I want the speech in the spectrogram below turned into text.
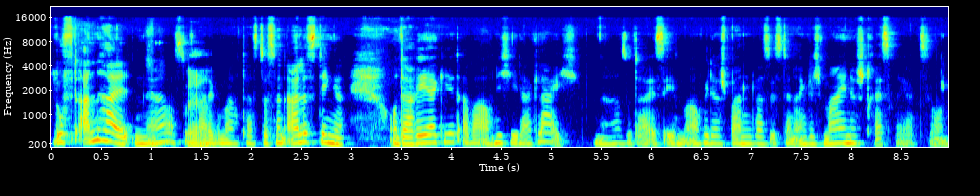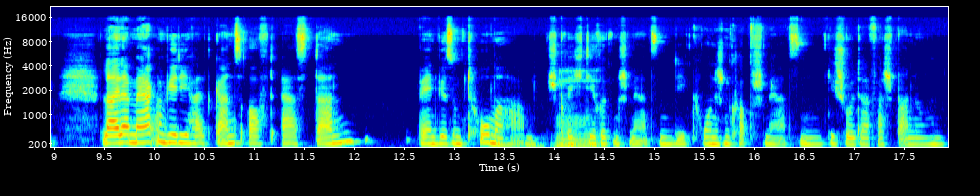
Luft anhalten, ja, was du ja. gerade gemacht hast, das sind alles Dinge. Und da reagiert aber auch nicht jeder gleich. Ja, also da ist eben auch wieder spannend, was ist denn eigentlich meine Stressreaktion? Leider merken wir die halt ganz oft erst dann, wenn wir Symptome haben, sprich mhm. die Rückenschmerzen, die chronischen Kopfschmerzen, die Schulterverspannungen,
